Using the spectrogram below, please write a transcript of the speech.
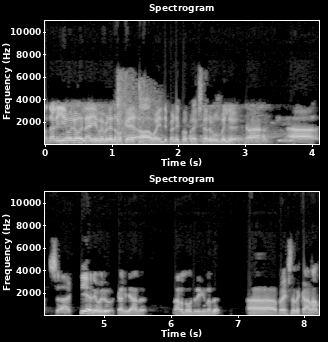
എന്നാൽ ഈ ഒരു ലൈവ് ഇവിടെ നമുക്ക് വൈൻഡിപ്പണി ഇപ്പൊ പ്രേക്ഷകരുടെ മുമ്പിൽ ശക്തിയേറിയ ഒരു കളിയാണ് നടന്നുകൊണ്ടിരിക്കുന്നത്. പ്രേക്ഷകരെ കാണാം.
